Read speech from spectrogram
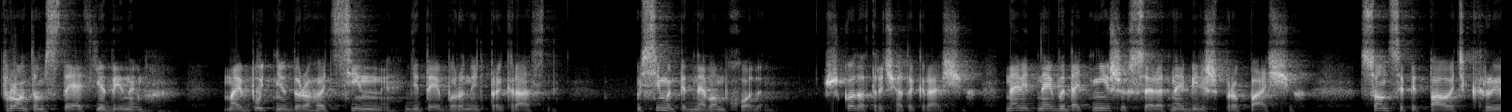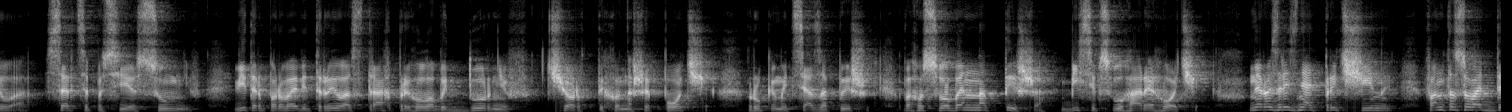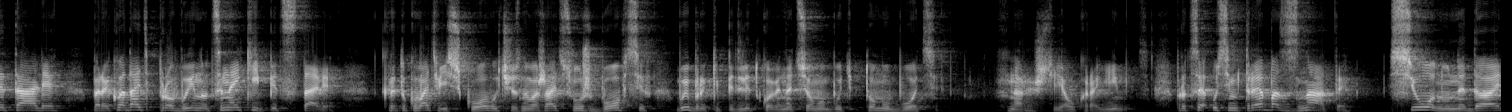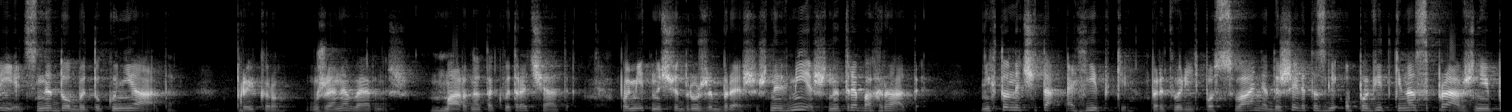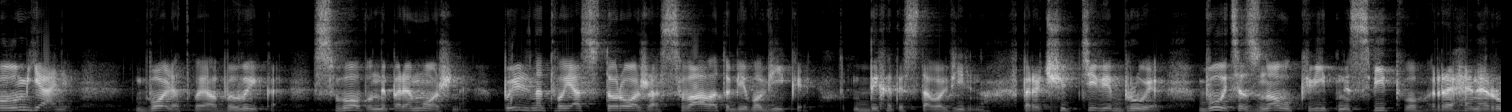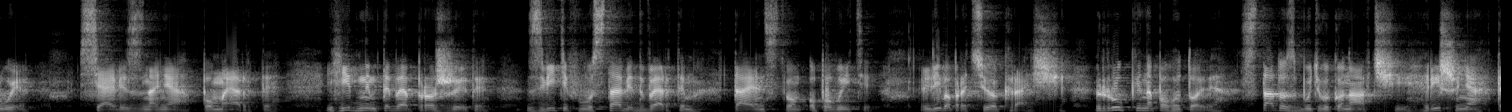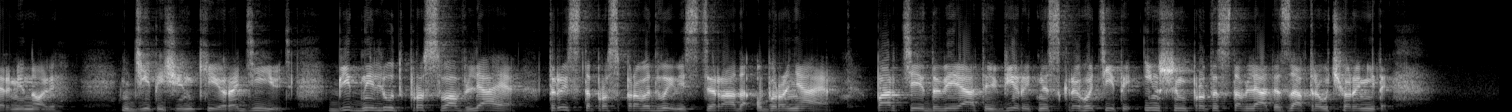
фронтом стоять єдиним. Майбутнє дорогоцінне, дітей боронить прекрасне. Усі ми під небом ходимо. Шкода втрачати кращих, навіть найвидатніших серед найбільш пропащих. Сонце підпалить крила, серце посіє сумнів, вітер порве вітрила, страх приголобить дурнів, чорт тихо нашепоче, руки митця запишуть, благословенна тиша, бісів слуга регоче. Не розрізнять причини, фантазувати деталі, перекладать провину, це на якій підставі. Критикувати військових чи зневажати службовців, вибрики підліткові на цьому будь тому боці. Нарешті я українець. Про це усім треба знати. Сіону недоарієць, недобито куніата. Прикро, уже не вернеш. Марно так витрачати. Помітно, що, друже, брешеш. Не вмієш, не треба грати. Ніхто не чита агітки, перетворіть послання, дешеві та злі оповідки на справжні і полум'яні. Воля твоя велика, слово непереможне, пильна твоя сторожа, слава тобі вовіки. Дихати стало вільно, в передчутті вібрує, вулиця знову квітне, світло регенерує, всяві знання померти, гідним тебе прожити, звітів вуста відвертим, таїнством оповиті. Ліва працює краще, руки на поготові, статус будь виконавчий, рішення термінові. Діти, жінки радіють, бідний люд прославляє, триста про справедливість рада обороняє. Партії довіряти, вірить, не скриготіти, іншим протиставляти, завтра учореміти.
